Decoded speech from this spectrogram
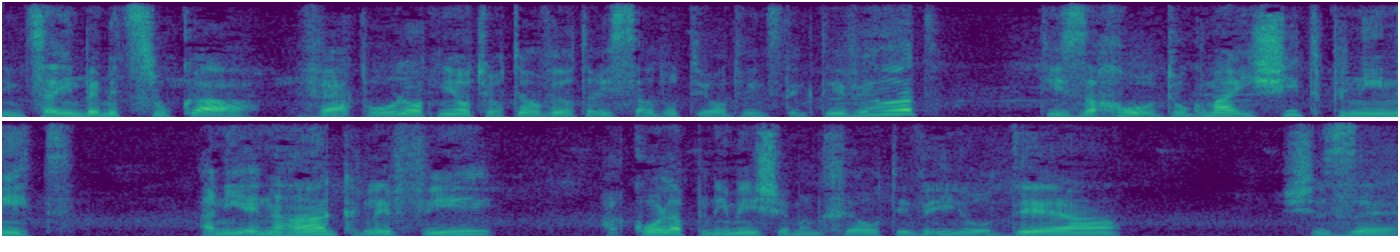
נמצאים במצוקה, והפעולות נהיות יותר ויותר הישרדותיות ואינסטינקטיביות, תיזכרו, דוגמה אישית פנימית. אני אנהג לפי הקול הפנימי שמנחה אותי ויודע שזה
